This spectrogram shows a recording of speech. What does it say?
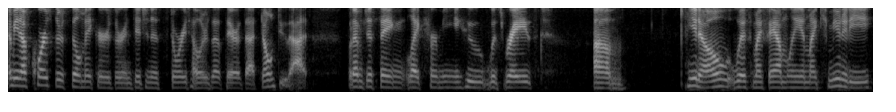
I mean, of course, there's filmmakers or indigenous storytellers out there that don't do that. But I'm just saying, like, for me, who was raised, um, you know, with my family and my community,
